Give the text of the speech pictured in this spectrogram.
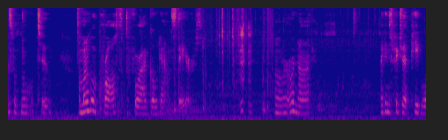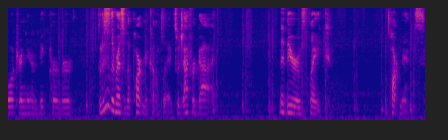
This was normal too. I'm gonna go across before I go downstairs. Or, or not. I can just picture that pig Walter in there, the big pervert. So this is the rest of the apartment complex, which I forgot. That there's like apartments.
